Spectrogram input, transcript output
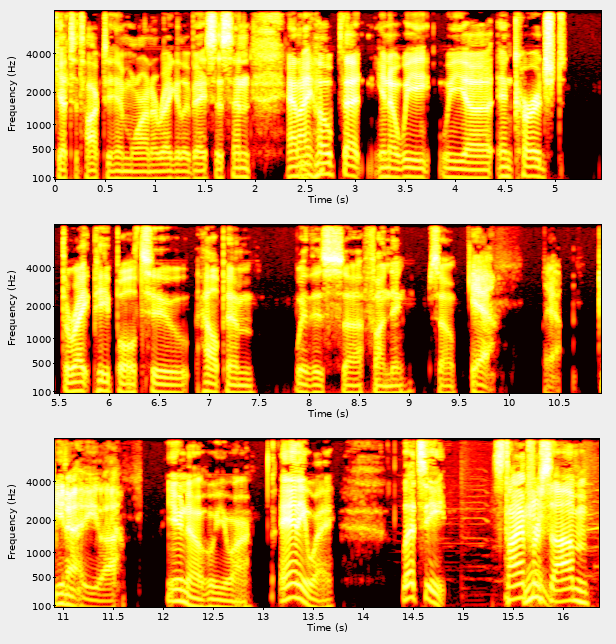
get to talk to him more on a regular basis, and and I Mhm. hope that you know we we uh, encouraged the right people to help him with his uh, funding. So Yeah. Yeah. You know who you are. you know who you are. Anyway, let's eat. It's time for Mm. some.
